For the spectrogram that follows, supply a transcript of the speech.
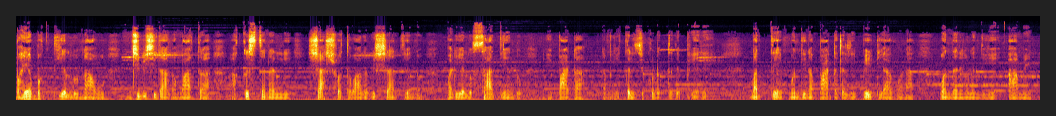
ಭಯಭಕ್ತಿಯಲ್ಲೂ ನಾವು ಜೀವಿಸಿದಾಗ ಮಾತ್ರ ಆ ಕ್ರಿಸ್ತನಲ್ಲಿ ಶಾಶ್ವತವಾದ ವಿಶ್ರಾಂತಿಯನ್ನು ಪಡೆಯಲು ಸಾಧ್ಯ ಎಂದು ಈ ಪಾಠ ನಮಗೆ ಕಲಿಸಿಕೊಡುತ್ತದೆ ಪ್ರಿಯರೇ. ಮತ್ತೆ ಮುಂದಿನ ಪಾಠದಲ್ಲಿ ಭೇಟಿಯಾಗೋಣ. ವಂದನೆಗಳೊಂದಿಗೆ. ಆಮೇಲೆ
